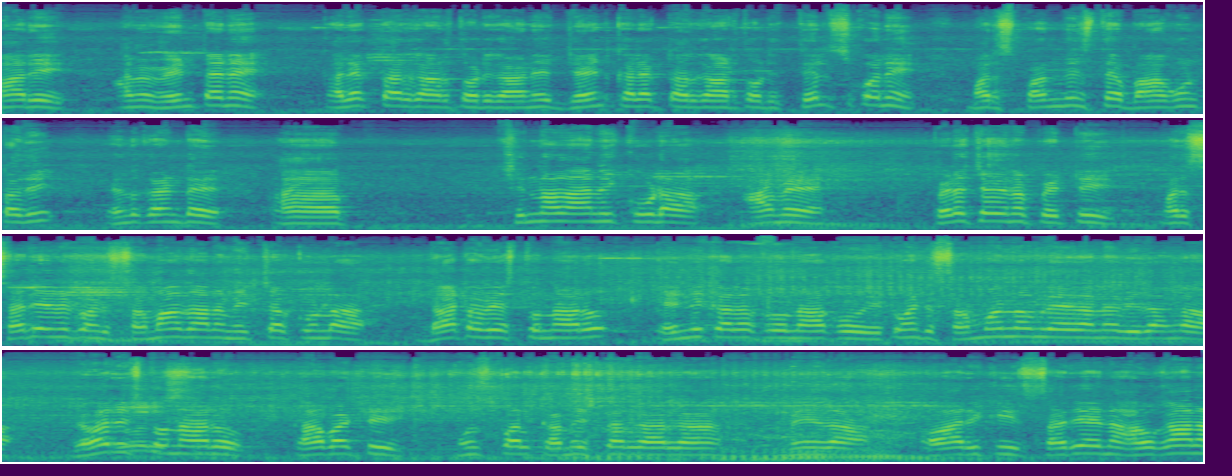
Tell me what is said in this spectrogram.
మరి ఆమె వెంటనే కలెక్టర్ గారితో కానీ జాయింట్ కలెక్టర్ గారితో తెలుసుకొని మరి స్పందిస్తే బాగుంటుంది. ఎందుకంటే చిన్నదానికి కూడా ఆమె పెడచేదిన పెట్టి మరి సరైనటువంటి సమాధానం ఇచ్చకుండా దాట వేస్తున్నారు. ఎన్నికలకు నాకు ఎటువంటి సంబంధం లేదనే విధంగా వ్యవహరిస్తున్నారు. కాబట్టి మున్సిపల్ కమిషనర్ గారు మీద వారికి సరైన అవగాహన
